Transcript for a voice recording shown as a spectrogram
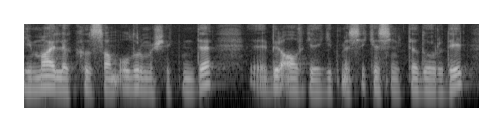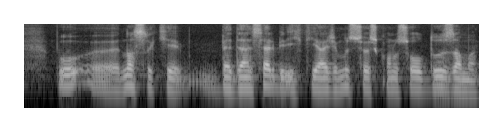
ima ile kılsam olur mu şeklinde e, bir algıya gitmesi kesinlikle doğru değil. Bu e, nasıl ki bedensel bir ihtiyacımız söz konusu olduğu zaman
